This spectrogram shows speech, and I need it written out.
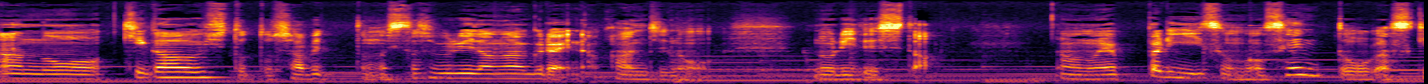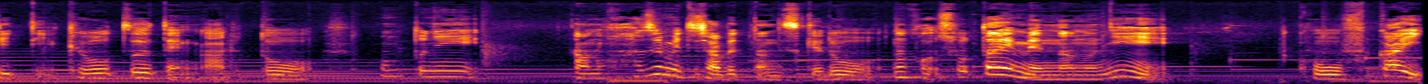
あの気が合う人と喋ったの久しぶりだなぐらいな感じのノリでした。あのやっぱりその銭湯が好きっていう共通点があると本当にあの初めて喋ったんですけどなんか初対面なのにこう深い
